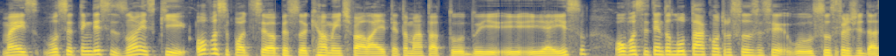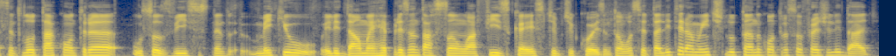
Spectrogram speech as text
mas você tem decisões que ou você pode ser a pessoa que realmente vai lá e tenta matar tudo e, e- e é isso, ou você tenta lutar contra os seus, os seus fragilidades, tenta lutar contra os seus vícios, tenta, meio que o, ele dá uma representação à física, esse tipo de coisa. Então você tá literalmente lutando contra a sua fragilidade.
